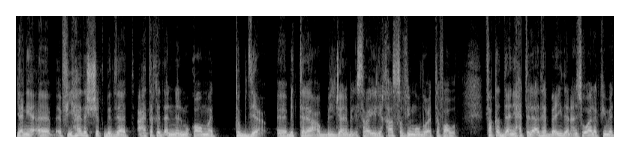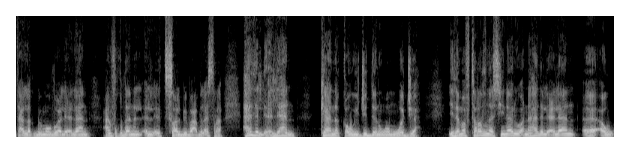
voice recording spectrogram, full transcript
يعني آه، في هذا الشق بالذات أعتقد أن المقاومة تبدع آه، بالتلاعب بالجانب الإسرائيلي خاصة في موضوع التفاوض. فقط دعني حتى لا أذهب بعيدا عن سؤالك فيما يتعلق بموضوع الإعلان عن فقدان ال- الاتصال ببعض الأسرى. هذا الإعلان كان قوي جدا وموجه. إذا ما افترضنا سيناريو أن هذا الإعلان آه، أو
